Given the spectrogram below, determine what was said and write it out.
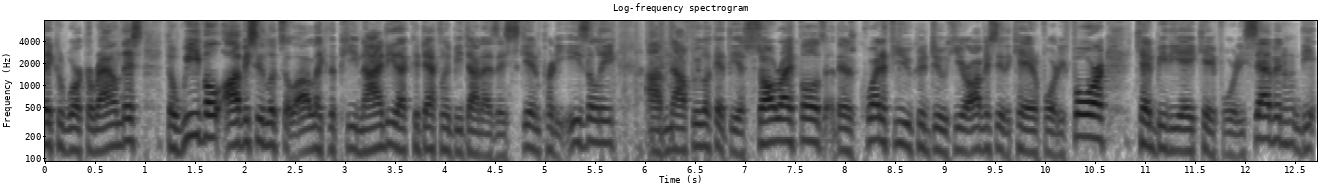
they could work around this. The Weevil obviously looks a lot like the P90. That could definitely be done as a skin pretty easily. Um, now, if we look at the assault rifles, there's quite a few you could do here. Obviously, the KN44 can be the AK-47. The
